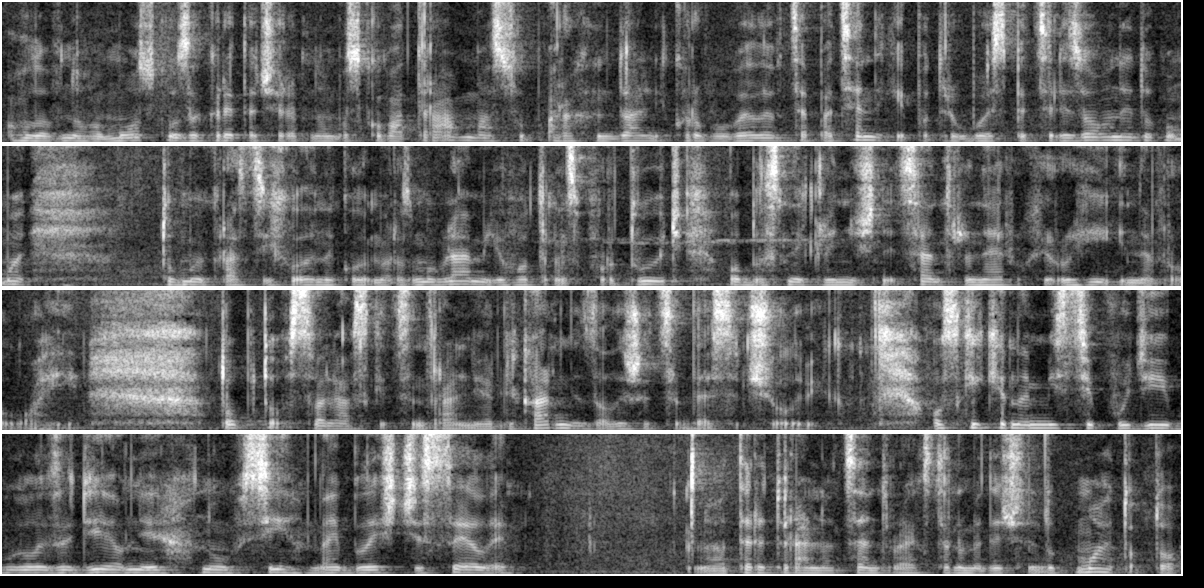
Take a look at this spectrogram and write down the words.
головного мозку, закрита черепно-мозкова травма, субарахноїдальний крововилив. Це пацієнт, який потребує спеціалізованої допомоги. Тому якраз ці хвилини, коли ми розмовляємо, його транспортують в обласний клінічний центр нейрохірургії і неврології. Тобто в Свалявській центральній лікарні залишиться 10 чоловік. Оскільки на місці подій були задіяні ну, всі найближчі сили е, територіального центру екстреної медичної допомоги, тобто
